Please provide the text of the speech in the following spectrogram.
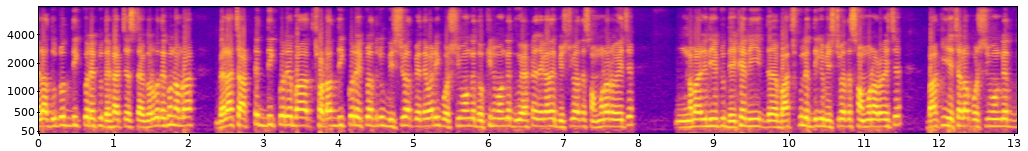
বেলা দুটোর দিক করে একটু দেখার চেষ্টা করব। দেখুন, আমরা বেলা চারটের দিক করে বা ছটার দিক করে একটু একটু বৃষ্টিপাত পেতে পারি। পশ্চিমবঙ্গে, দক্ষিণবঙ্গে দু একটা জায়গাতে বৃষ্টিপাতের সম্ভাবনা রয়েছে। আমরা যদি একটু দেখে নিই বাজকুলের দিকে বৃষ্টিপাতের সম্ভাবনা রয়েছে। বাকি এছাড়াও পশ্চিমবঙ্গের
